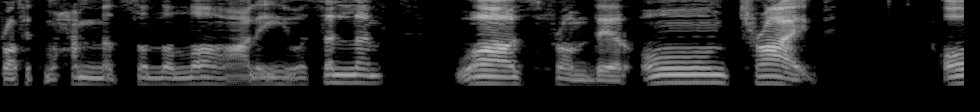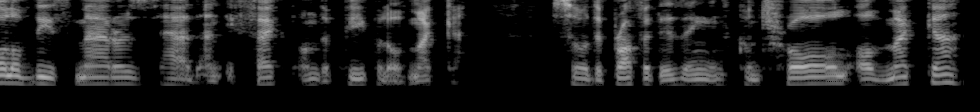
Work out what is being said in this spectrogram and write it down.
Prophet Muhammad sallallahu alaihi wasallam was from their own tribe. All of these matters had an effect on the people of Mecca. So the Prophet is in control of Mecca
